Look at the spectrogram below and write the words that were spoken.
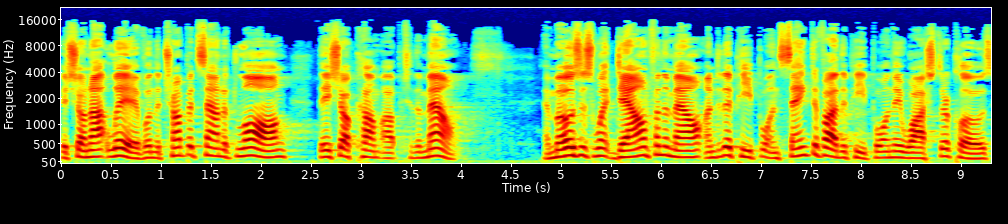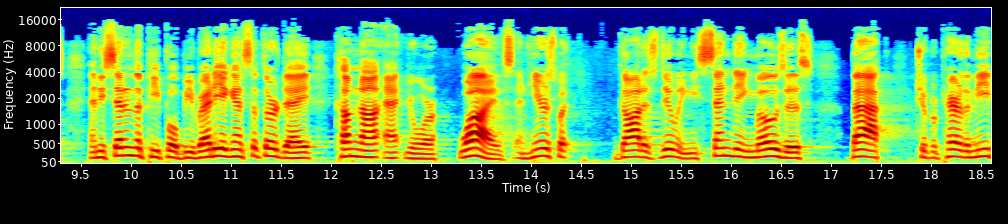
It shall not live. When the trumpet soundeth long, they shall come up to the mount. And Moses went down from the mount unto the people and sanctified the people, and they washed their clothes. And he said unto the people, Be ready against the third day, come not at your wives. And here's what God is doing He's sending Moses back to prepare the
